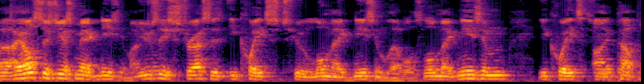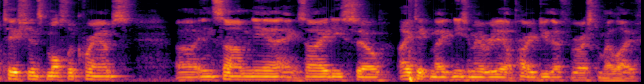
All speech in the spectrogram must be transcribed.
Uh, I also suggest magnesium. Usually stress is, equates to low magnesium levels. Low magnesium equates eye palpitations, muscle cramps, uh, insomnia, anxiety. So I take magnesium every day. I'll probably do that for the rest of my life.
